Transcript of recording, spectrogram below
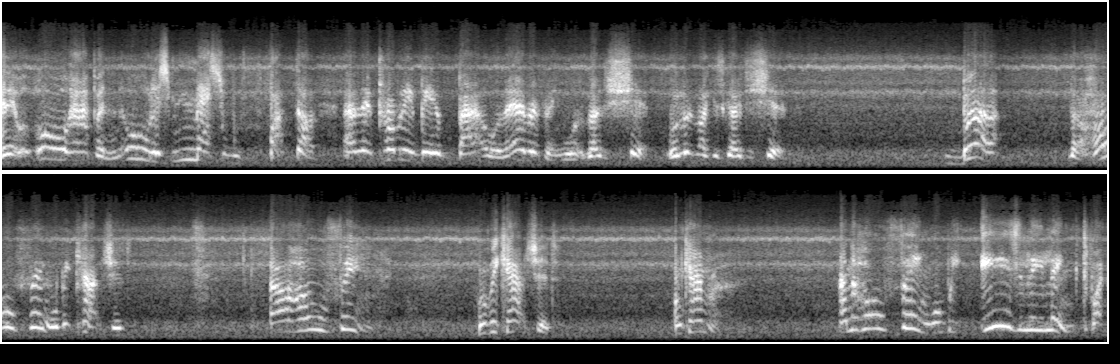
And it will all happen, all this mess will be fucked up, and there'll probably be a battle, and everything will go to shit. Will look like it's going to shit. But the whole thing will be captured the whole thing will be captured on camera. And the whole thing will be easily linked by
